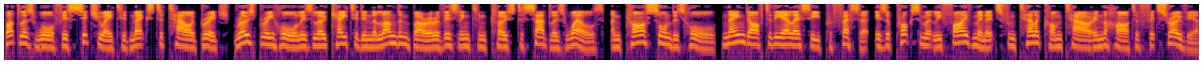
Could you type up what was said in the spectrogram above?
Butler's Wharf is situated next to Tower Bridge, Rosebery Hall is located in the London Borough of Islington close to Sadler's Wells, and Carr Saunders Hall, named after the LSE professor, is approximately 5 minutes from Telecom Tower in the heart of Fitzrovia.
